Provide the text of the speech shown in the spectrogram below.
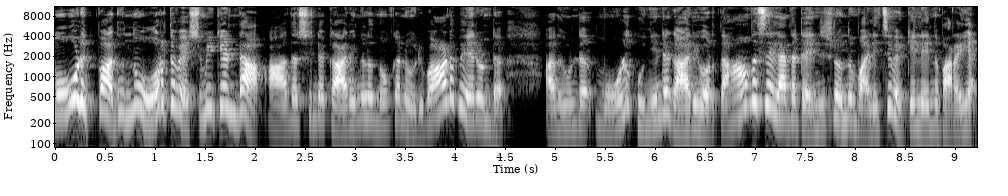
മോളിപ്പോൾ അതൊന്നും ഓർത്ത് വിഷമിക്കണ്ട. ആദർശിന്റെ കാര്യങ്ങൾ നോക്കാൻ ഒരുപാട് പേരുണ്ട്. അതുകൊണ്ട് മോൾ കുഞ്ഞിന്റെ കാര്യം ഓർത്ത് ആവശ്യമില്ലാത്ത ടെൻഷനൊന്നും വലിച്ചു വെക്കില്ലേ എന്ന് പറയാം.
